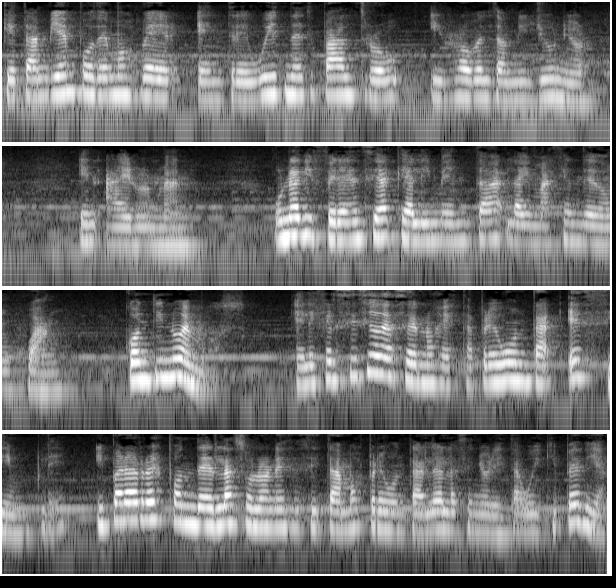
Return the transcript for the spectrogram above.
que también podemos ver entre Whitney Paltrow y Robert Downey Jr. en Iron Man, una diferencia que alimenta la imagen de Don Juan. Continuemos. El ejercicio de hacernos esta pregunta es simple y para responderla solo necesitamos preguntarle a la señorita Wikipedia.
